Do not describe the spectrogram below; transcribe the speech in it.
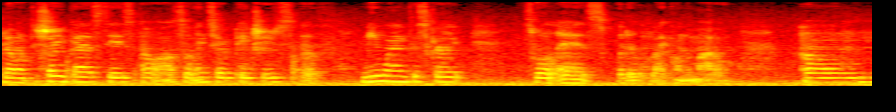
but i want to show you guys this. I'll also insert pictures of me wearing the skirt as well as what it looked like on the model. Um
